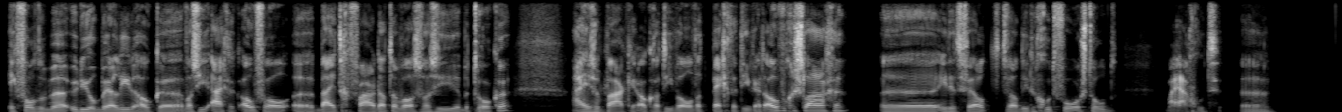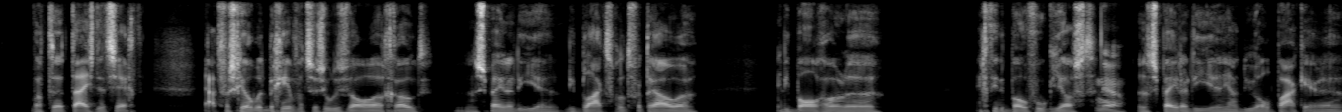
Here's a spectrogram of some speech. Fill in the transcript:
ik vond hem Union Berlin ook, was hij eigenlijk overal bij het gevaar dat er was, was hij betrokken. Hij is een paar keer, ook had hij wel wat pech dat hij werd overgeslagen in het veld. Terwijl hij er goed voor stond. Maar ja, goed. wat Thijs net zegt. Ja, het verschil met het begin van het seizoen is wel groot. Een speler die, die blaakt van het vertrouwen en die bal gewoon uh, echt in de bovenhoek jast. Ja. Een speler die uh, ja, nu al een paar keer uh,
